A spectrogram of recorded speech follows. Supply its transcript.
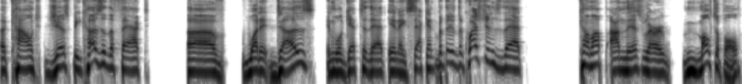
account just because of the fact of what it does. And we'll get to that in a second. But there's the questions that come up on this are multiple,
